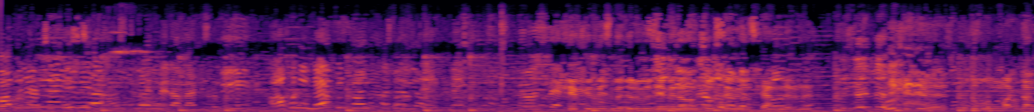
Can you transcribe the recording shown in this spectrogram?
Abone de Abone ne gözleme, Şefimiz, müdürümüz Emin Hanım çok seviyoruz kendilerini. Teşekkür ederiz. Burada bulunmaktan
